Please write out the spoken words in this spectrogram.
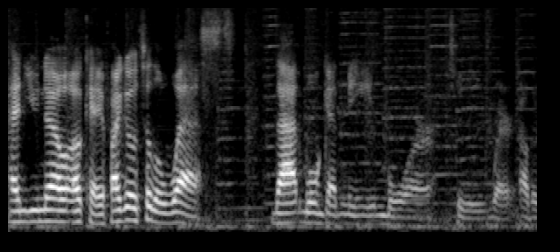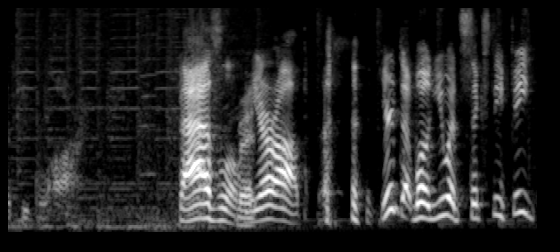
and you know, okay, if I go to the west, That will get me more to where other people are. Basil, Right. you're up. you're d- well. You had sixty feet.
